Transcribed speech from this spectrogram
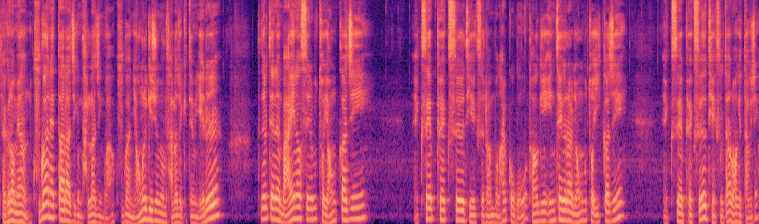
자, 그러면 구간에 따라 지금 달라진 거야. 구간 0을 기준으로 달라졌기 때문에 얘를 뜯을 때는 마이너스 1부터 0까지 xfx dx를 한번 할 거고 더하기 인테그랄 0부터 2까지 xfx dx를 따로 하겠다 그지?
